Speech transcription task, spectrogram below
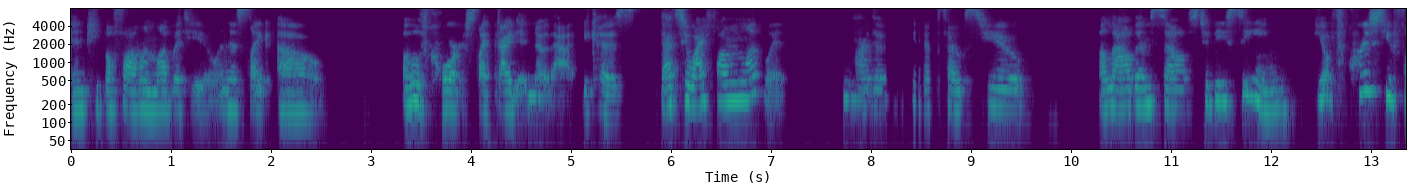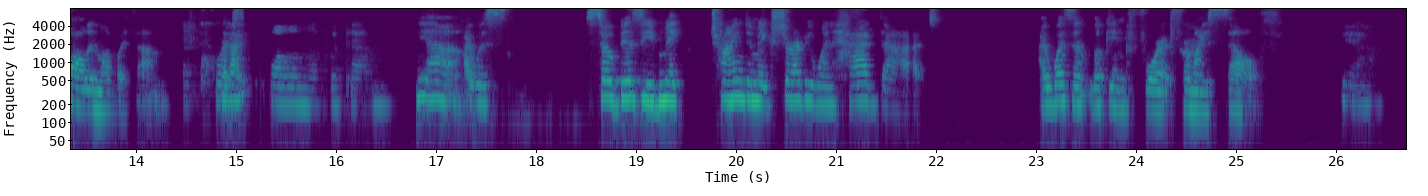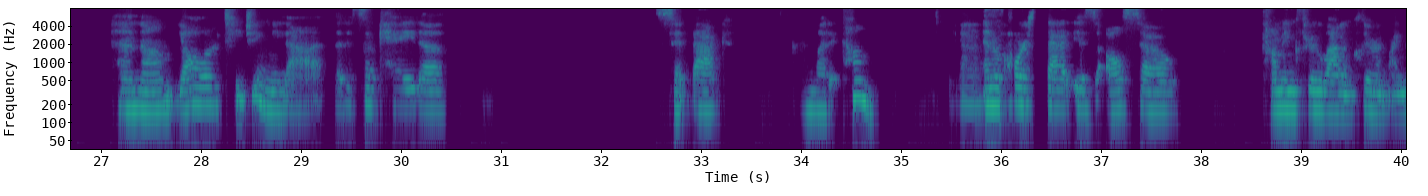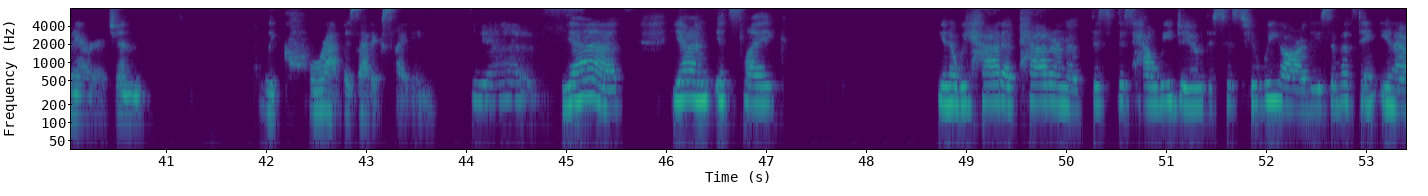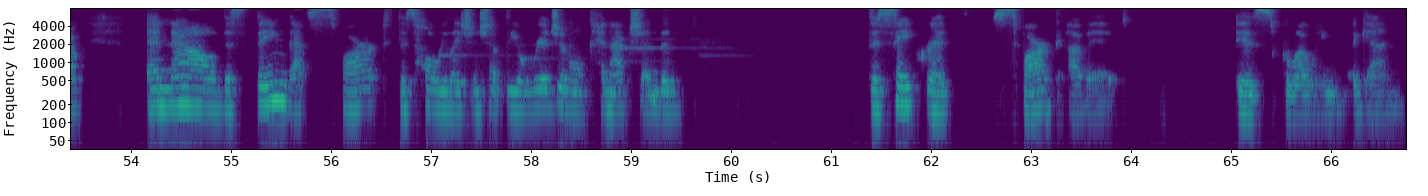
and people fall in love with you. And it's like, oh, oh, of course. Like I didn't know that because that's who I fall in love with mm-hmm. are the you know folks who allow themselves to be seen. You of course you fall in love with them. Of course, I- you fall in love with them. Yeah, I was so busy make trying to make sure everyone had that. I wasn't looking for it for myself. Yeah. And um, y'all are teaching me that, that it's okay to sit back and let it come. Yes. And of course, that is also coming through loud and clear in my marriage. And holy crap, is that exciting? Yes. Yeah, yeah, and it's like, you know, we had a pattern of this is how we do, this is who we are, these are the things, you know, and now this thing that sparked this whole relationship, the original connection, the the sacred spark of it is glowing again.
